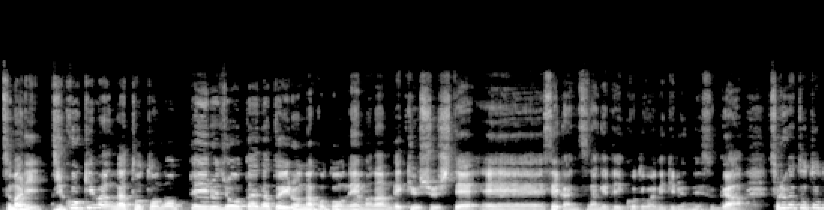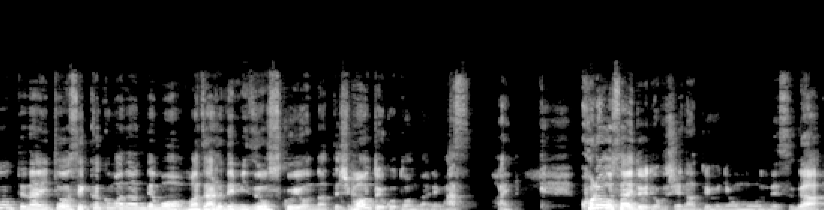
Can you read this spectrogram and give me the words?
つまり自己基盤が整っている状態だといろんなことをね、学んで吸収して、えー、成果につなげていくことができるんですが、それが整ってないと、せっかく学んでも、まあ、ザルで水をすくうようになってしまうということになります。はい。これを押さえておいてほしいなというふうに思うんですが、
